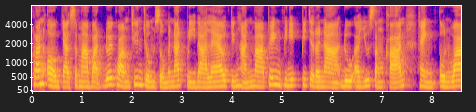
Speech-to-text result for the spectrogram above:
ครั้นออกจากสมาบัติด้วยความชื่นชมสมนัตปรีดาแล้ว จึงหันมาเพ่งพินิษพิจารณาดูอายุสังขารแห่งตนว่า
